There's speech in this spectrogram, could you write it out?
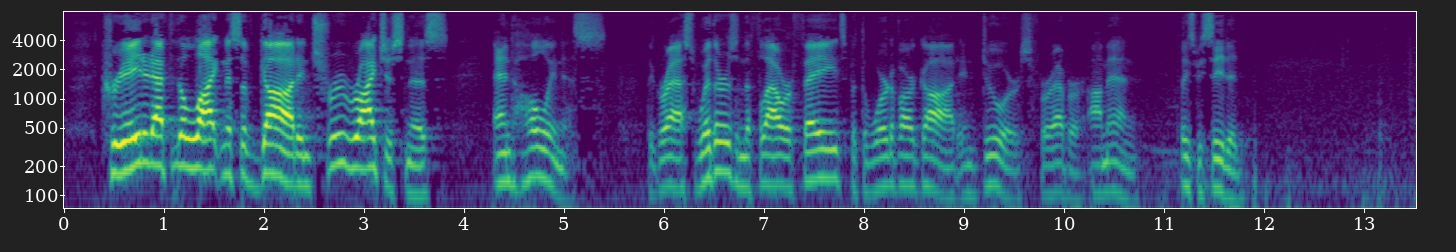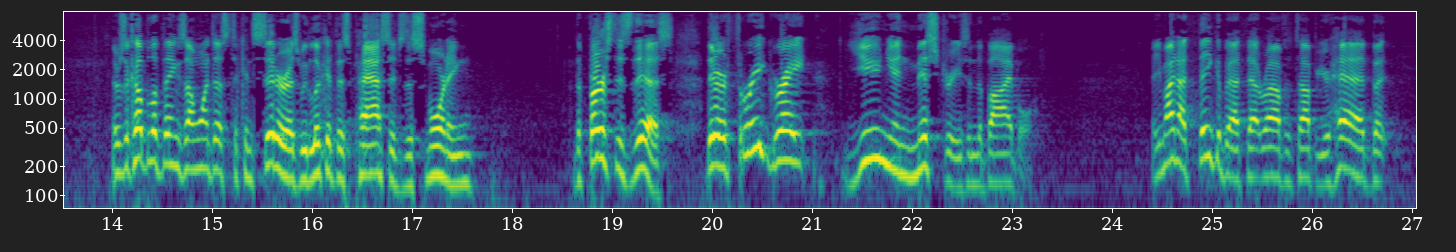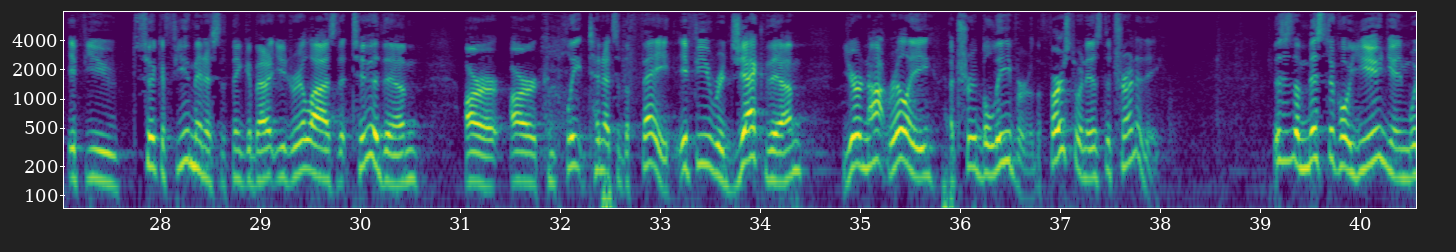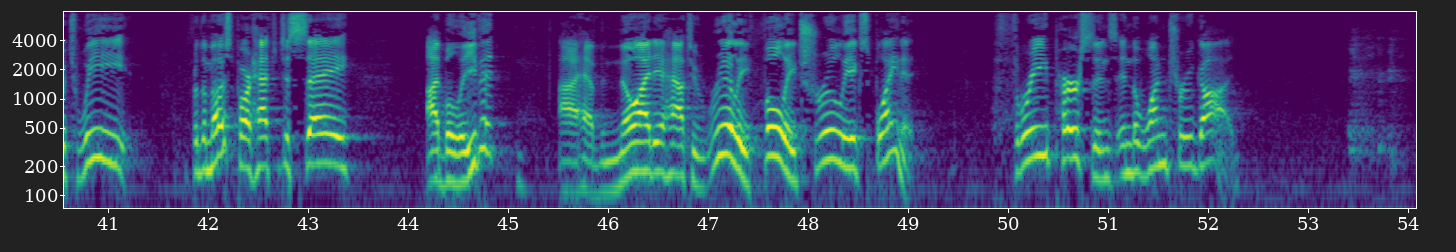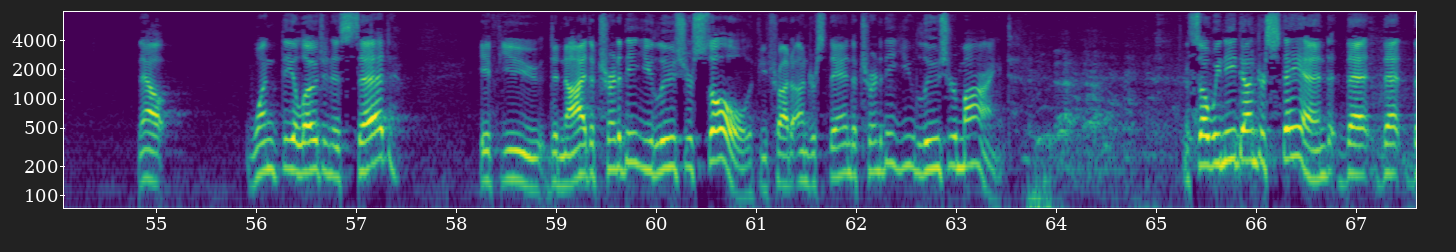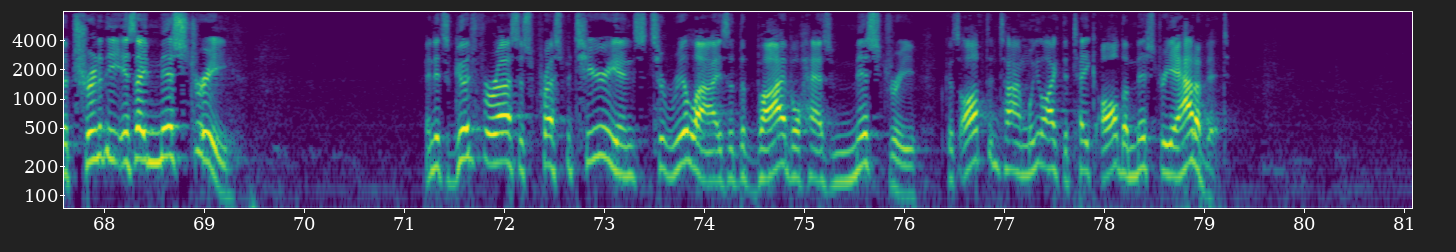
created after the likeness of God in true righteousness and holiness. The grass withers and the flower fades, but the word of our God endures forever. Amen. Please be seated. There's a couple of things I want us to consider as we look at this passage this morning. The first is this there are three great union mysteries in the Bible. Now, you might not think about that right off the top of your head, but if you took a few minutes to think about it, you'd realize that two of them are, are complete tenets of the faith. If you reject them, you're not really a true believer. The first one is the Trinity. This is a mystical union which we, for the most part, have to just say, I believe it. I have no idea how to really, fully, truly explain it. Three persons in the one true God. Now, one theologian has said, if you deny the Trinity, you lose your soul. If you try to understand the Trinity, you lose your mind. And so we need to understand that, that the Trinity is a mystery. And it's good for us as Presbyterians to realize that the Bible has mystery because oftentimes we like to take all the mystery out of it.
